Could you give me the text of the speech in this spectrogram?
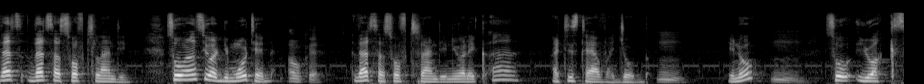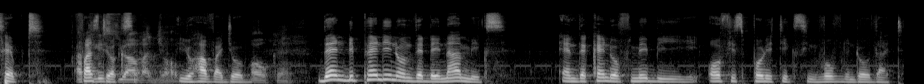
that's that's a soft landing. So once you are demoted, Okay. that's a soft landing. You're like, ah, at least I have a job. Mm. You know. Mm. So you accept. At First, least you you have a job. You have a job. Okay. Then, depending on the dynamics and the kind of maybe office politics involved and all that,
